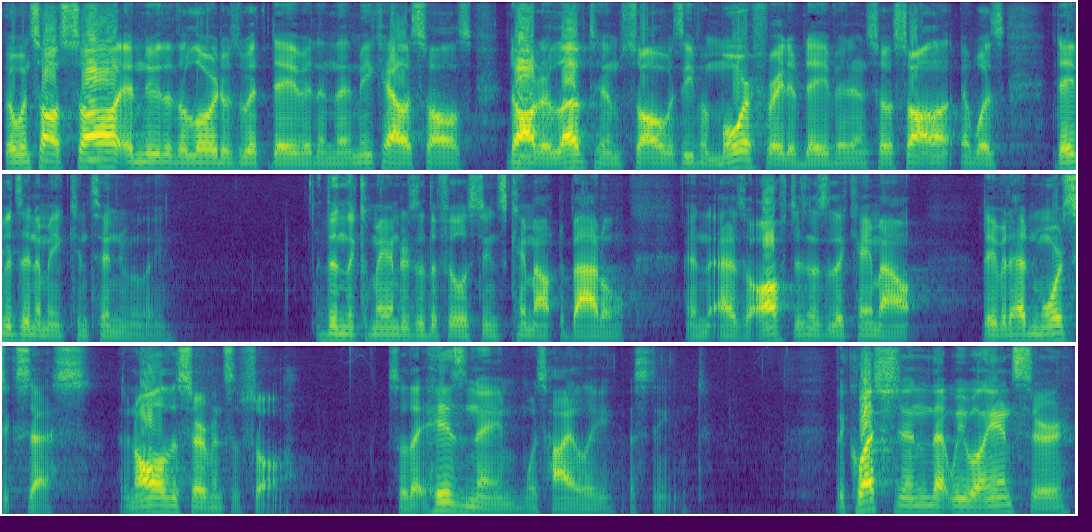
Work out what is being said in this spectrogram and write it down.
But when Saul saw and knew that the Lord was with David, and that Michal, Saul's daughter, loved him, Saul was even more afraid of David, and so Saul was David's enemy continually. Then the commanders of the Philistines came out to battle, and as often as they came out, David had more success than all the servants of Saul, so that his name was highly esteemed. The question that we will answer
